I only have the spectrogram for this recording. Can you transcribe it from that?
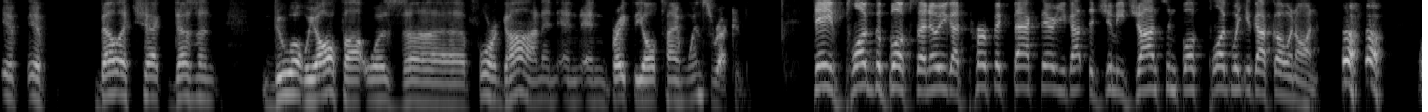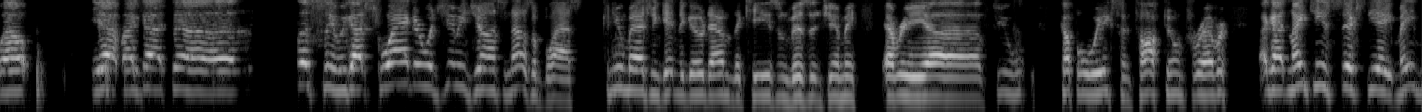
if if Belichick doesn't do what we all thought was uh, foregone and, and and break the all time wins record. Dave, plug the books. I know you got perfect back there. You got the Jimmy Johnson book. Plug what you got going on. well, yeah, I got. uh Let's see, we got Swagger with Jimmy Johnson. That was a blast. Can you imagine getting to go down to the Keys and visit Jimmy every uh, few couple weeks and talk to him forever? I got 1968, maybe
